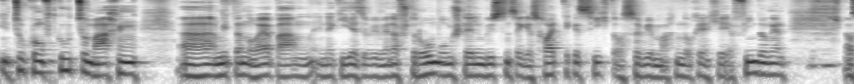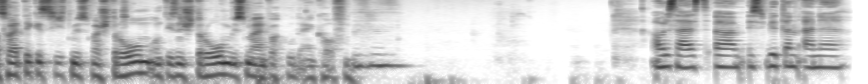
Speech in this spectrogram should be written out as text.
in Zukunft gut zu machen äh, mit erneuerbaren Energie. Also wir werden auf Strom umstellen müssen, sage ich aus heutiger Sicht, außer wir machen noch irgendwelche Erfindungen. Mhm. Aus heutiger Sicht müssen wir Strom und diesen Strom müssen wir einfach gut einkaufen. Mhm. Aber das heißt, ähm, es wird dann eine,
